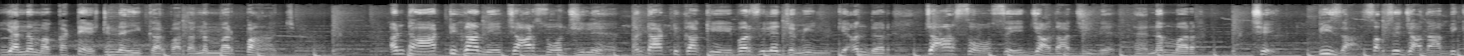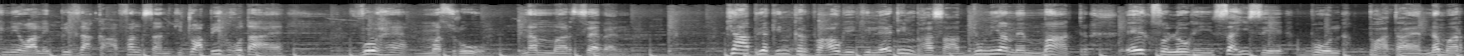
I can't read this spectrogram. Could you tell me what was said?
या नमक का टेस्ट नहीं कर पाता। नंबर पाँच, अंटार्कटिका में 400 झीलें हैं। अंटार्कटिका के बर्फीले ज़मीन के अंदर 400 से ज़्यादा झीलें हैं। नंबर छ पिज्जा, सबसे ज़्यादा बिकने वाले पिज्जा का फ़ंक्शन की टॉपिक होता है, वो है मशरूम, नंबर सेवन। क्या आप यकीन कर पाओगे कि लैटिन भाषा दुनिया में मात्र 100 लोग ही सही से बोल पाता है? नंबर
